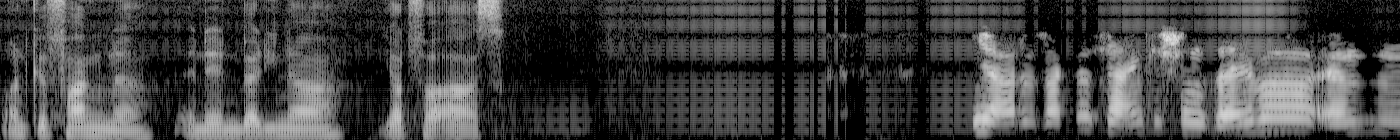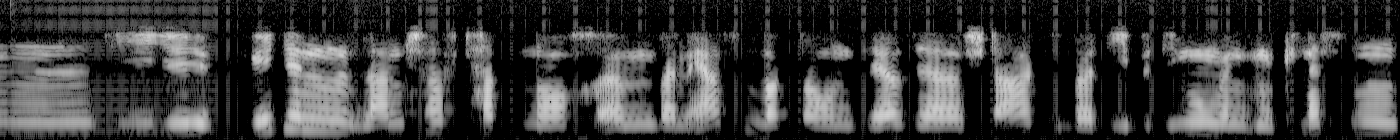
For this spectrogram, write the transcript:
und Gefangene in den Berliner JVAs? Ja, du sagst es ja eigentlich schon selber. Ähm, die Medienlandschaft hat noch ähm, beim ersten Lockdown sehr, sehr stark über die Bedingungen in Knästen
